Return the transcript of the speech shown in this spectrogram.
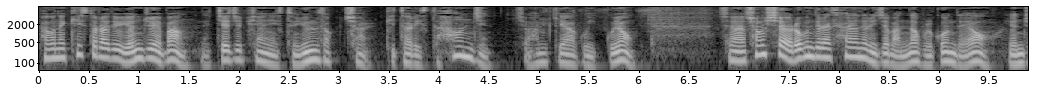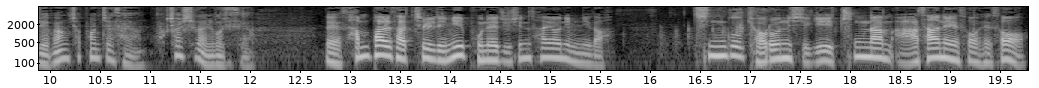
박원의 키스 더 라디오 연주의 방 네, 재즈 피아니스트 윤석철 기타리스트 하헌진 씨와 함께하고 있고요 자, 청취자 여러분들의 사연을 이제 만나볼 건데요. 연주의 방 첫 번째 사연, 석철 씨가 읽어주세요. 네, 3847님이 보내주신 사연입니다. 친구 결혼식이 충남 아산에서 해서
